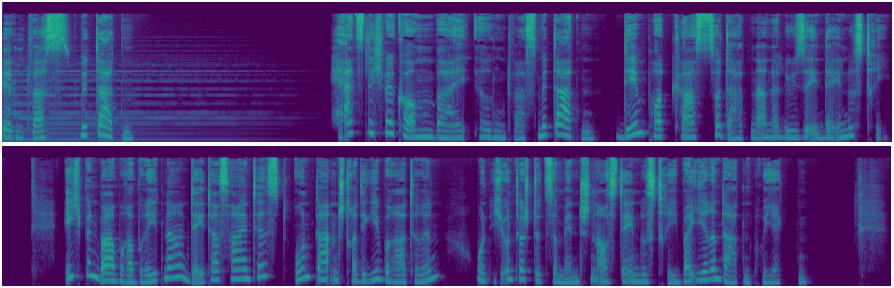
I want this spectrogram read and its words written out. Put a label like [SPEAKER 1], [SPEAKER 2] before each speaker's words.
[SPEAKER 1] Irgendwas mit Daten. Herzlich willkommen bei Irgendwas mit Daten, dem Podcast zur Datenanalyse in der Industrie. Ich bin Barbara Bredner, Data Scientist und Datenstrategieberaterin und ich unterstütze Menschen aus der Industrie bei ihren Datenprojekten.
